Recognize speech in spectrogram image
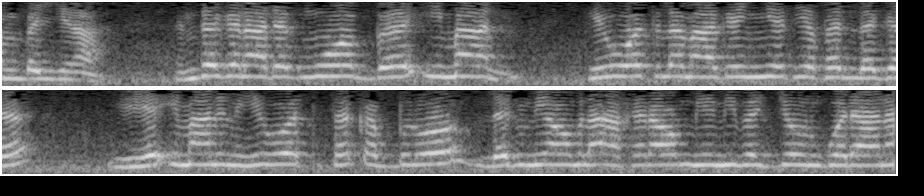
አንበይና እንደገና ደግሞ በኢማን ህይወት ለማገኘት የፈለገ የኢማንን ህይወት ተቀብሎ ለዱንያውም ለአኸራውም የሚበጀውን ጎዳና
